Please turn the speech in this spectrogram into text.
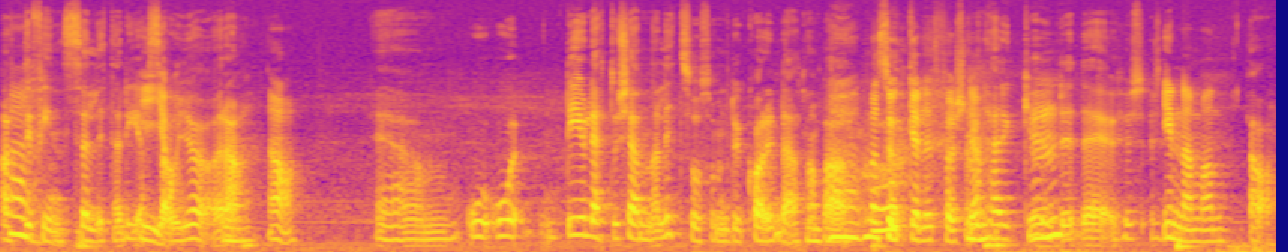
att Ah. det finns en liten resa Ja. att göra. Mm. Ja. Ehm, och, och det är ju lätt att känna lite så som du Karin där, att man bara... Ja, man suckar lite först. Men herregud, Mm. det, det, hur, Innan man ja.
